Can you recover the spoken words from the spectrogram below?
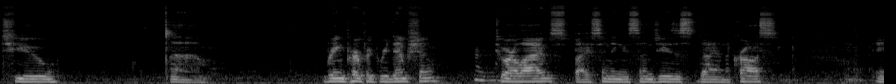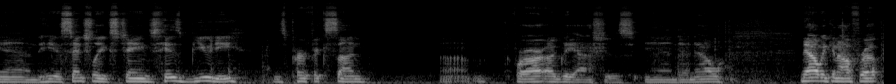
to um, bring perfect redemption to our lives by sending his son Jesus to die on the cross. And he essentially exchanged his beauty, his perfect son, um, for our ugly ashes. And uh, now, now we can offer up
